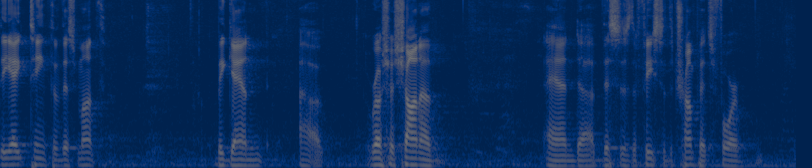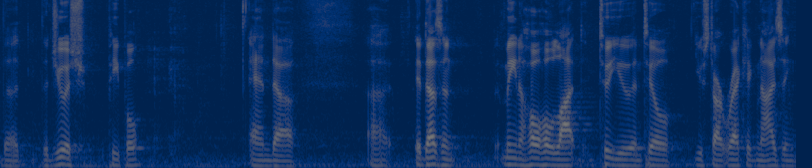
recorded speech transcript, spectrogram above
the 18th of this month began uh, Rosh Hashanah, and uh, this is the Feast of the Trumpets for the, the Jewish people. And uh, uh, it doesn't mean a whole, whole lot to you until you start recognizing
